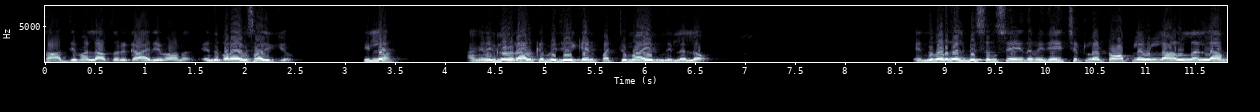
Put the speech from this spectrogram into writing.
സാധ്യമല്ലാത്തൊരു കാര്യമാണ് എന്ന് പറയാൻ സാധിക്കുമോ? ഇല്ല. അങ്ങനെയെങ്കിലും ഒരാൾക്ക് വിജയിക്കാൻ പറ്റുമായിരുന്നില്ലല്ലോ. എന്ന് പറഞ്ഞാൽ ബിസിനസ് ചെയ്ത് വിജയിച്ചിട്ടുള്ള ടോപ്പ് ലെവലിലെ ആളുകളെല്ലാം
